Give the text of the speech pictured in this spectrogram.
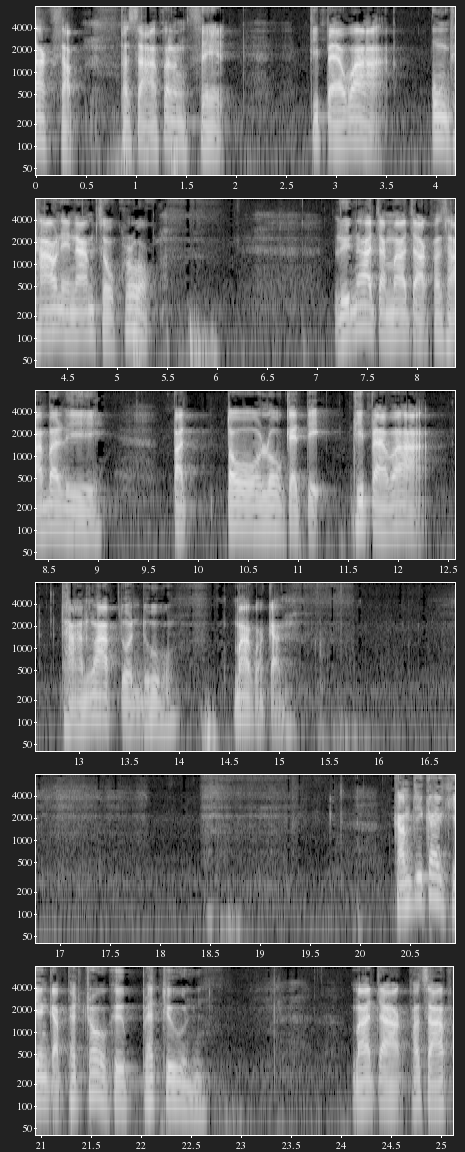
รากศัพท์ภาษาฝรั่งเศส ที่แปลว่า อุ้งเท้าในน้ำโสโครก หรือน่าจะมาจากภาษาบาลี ปัตโตโลเกติ ที่แปลว่า ฐานลาบตวนดูมากกว่ากัน คำที่ใกล้เคียงกับ petrol คือ platoon มาจากภาษาฝ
